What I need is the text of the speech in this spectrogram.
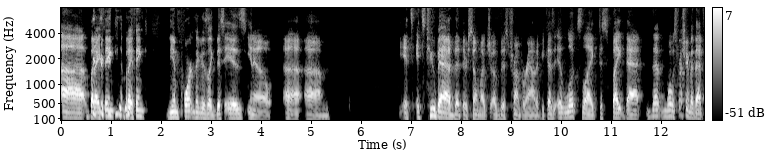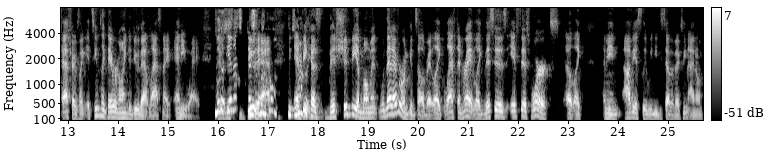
Uh, but I think, but I think the important thing is like this is you know uh, um, it's it's too bad that there's so much of this Trump around it because it looks like despite that that what was frustrating about that fast track is like it seems like they were going to do that last night anyway. Well, yeah, that's, do that's that exactly. and because this should be a moment that everyone can celebrate, like left and right. Like this is if this works, uh, like I mean, obviously we need to sell the vaccine. I don't,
